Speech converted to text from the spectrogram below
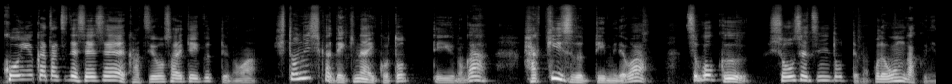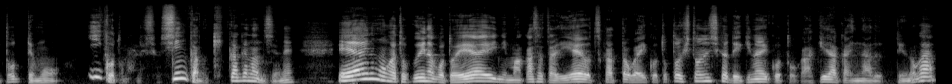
こういう形で生成 AI 活用されていくっていうのは、人にしかできないことっていうのが、はっきりするっていう意味では、すごく小説にとっても、これ音楽にとっても、いいことなんですよ。進化のきっかけなんですよね。AI の方が得意なこと、AI に任せたり AI を使った方がいいことと人にしかできないことが明らかになるっていうのが、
